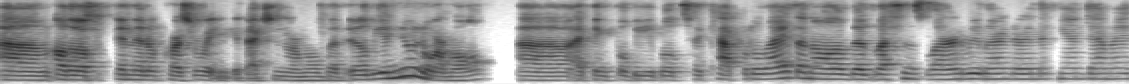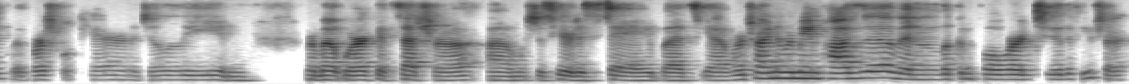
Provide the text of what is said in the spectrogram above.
Um, although, and then of course, we're waiting to get back to normal, but it'll be a new normal. Uh, I think we'll be able to capitalize on all of the lessons learned we learned during the pandemic with virtual care and agility and remote work, et cetera, um, which is here to stay. But yeah, we're trying to remain positive and looking forward to the future.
